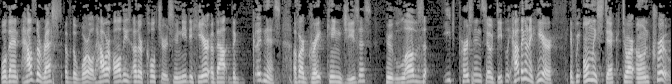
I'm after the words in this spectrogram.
well, then, how's the rest of the world? How are all these other cultures who need to hear about the goodness of our great King Jesus, who loves each person so deeply? How are they going to hear if we only stick to our own crew?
